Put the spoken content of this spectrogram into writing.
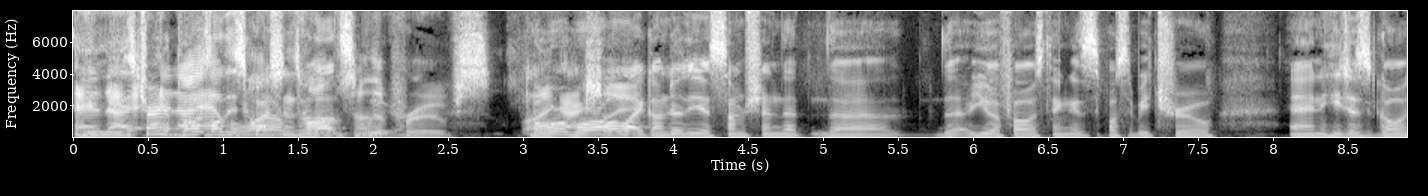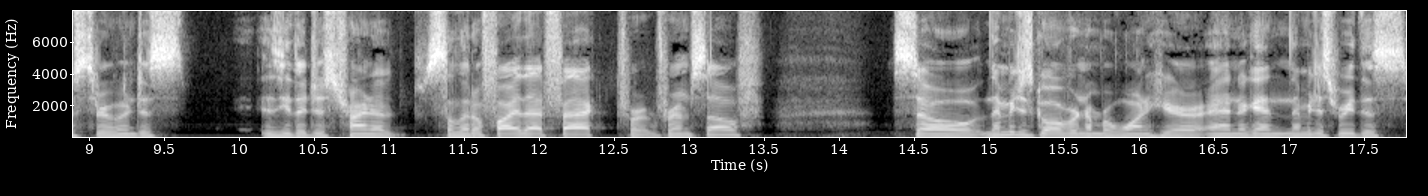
and he's I- trying and to pose all these a lot of questions without. problems with some of the proofs. but we're, we're all like under the assumption that the the UFOs thing is supposed to be true, and he just goes through and just is either just trying to solidify that fact for for himself. So let me just go over number one here, and again, let me just read this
